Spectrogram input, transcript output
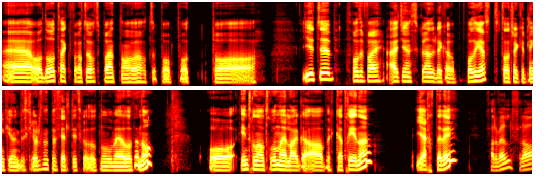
Eh, og da takk for at du hørte på, enten du hørte på, på, på YouTube, Spotify, iTunes, hvor enn du liker på podcast. Ta og Sjekk ut linken i beskrivelsen, spesielt disco.nordmedia.no. Og introen av Trond er laga av Katrine. Hjertelig Farvel fra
